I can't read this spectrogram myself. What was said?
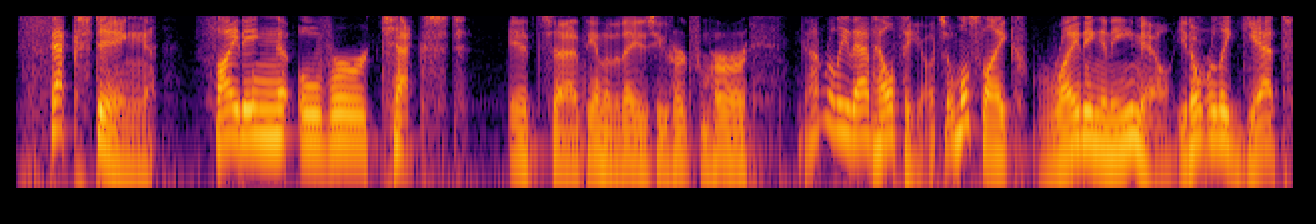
fexting, fighting over text. It's uh, at the end of the day, as you heard from her, not really that healthy. It's almost like writing an email. You don't really get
